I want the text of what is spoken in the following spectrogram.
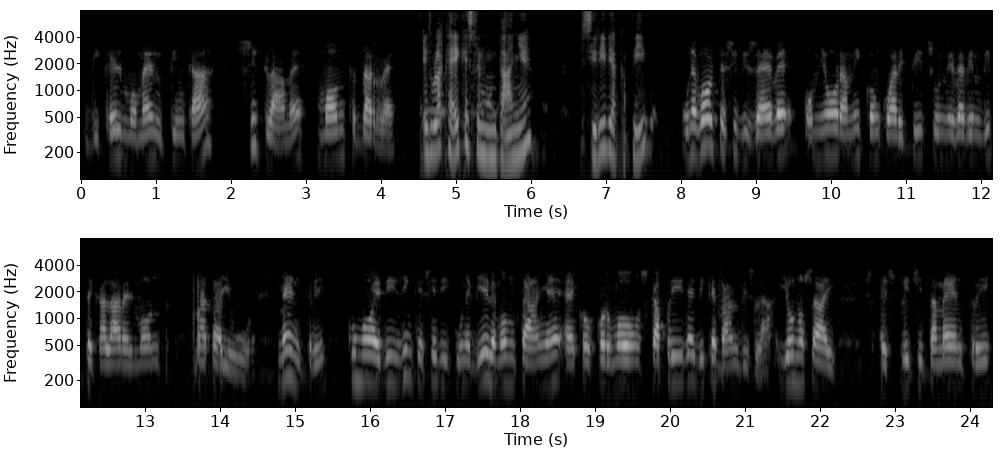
di quel momento in ca si clame Mont dal Re. E tu la che queste montagne? Si rivi a capire? Una volta si diceva, o mio amico con quari pizzul mi aveva indito calare il Mont Mataiur, mentre come disin che se di une biele montagne, ecco, cormon scaprive di che bandis là. Io non sai esplicitamente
